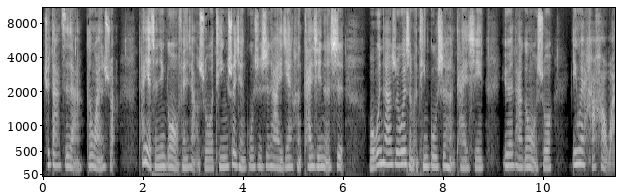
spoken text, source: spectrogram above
去大自然跟玩耍。他也曾经跟我分享说，听睡前故事是他一件很开心的事。我问他说，为什么听故事很开心？因为他跟我说，因为好好玩。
